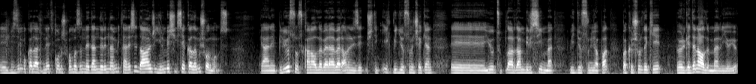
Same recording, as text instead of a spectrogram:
Ee, bizim bu kadar net konuşmamızın nedenlerinden bir tanesi daha önce 25x yakalamış olmamız. Yani biliyorsunuz kanalda beraber analiz etmiştik. İlk videosunu çeken e, YouTube'lardan birisiyim ben. Videosunu yapan. Bakın şuradaki bölgeden aldım ben Rio'yu.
